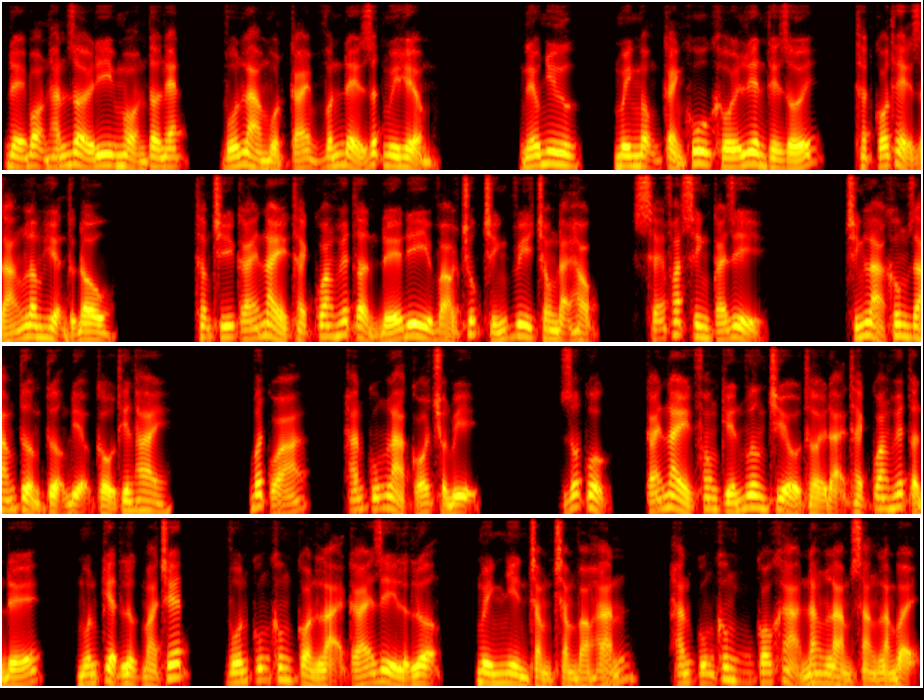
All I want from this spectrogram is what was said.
Để bọn hắn rời đi Monternet, vốn là một cái vấn đề rất nguy hiểm. Nếu như mình mộng cảnh khu khối liên thế giới, thật có thể giáng lâm hiện thực đâu. Thậm chí cái này Thạch Quang huyết tẩn đế đi vào Trúc Chính Vi trong đại học, sẽ phát sinh cái gì? chính là không dám tưởng tượng địa cầu thiên thai bất quá hắn cũng là có chuẩn bị rốt cuộc cái này phong kiến vương triều thời đại thạch quang huyết tần đế muốn kiệt lực mà chết vốn cũng không còn lại cái gì lực lượng mình nhìn chằm chằm vào hắn hắn cũng không có khả năng làm sàng làm bậy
